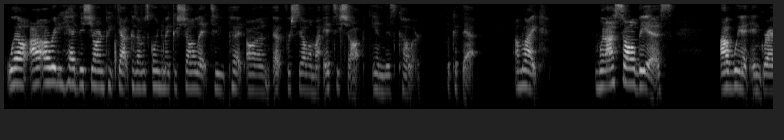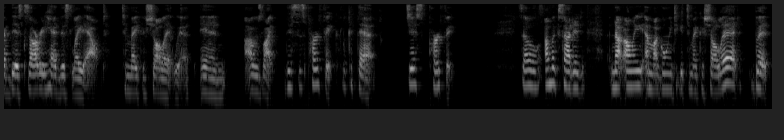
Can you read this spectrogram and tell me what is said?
Well, I already had this yarn picked out because I was going to make a shawlette to put on up for sale on my Etsy shop in this color. Look at that. I'm like, when I saw this, I went and grabbed this because I already had this laid out to make a shawlette with. And I was like, this is perfect. Look at that. Just perfect. So I'm excited. Not only am I going to get to make a shawlette, but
